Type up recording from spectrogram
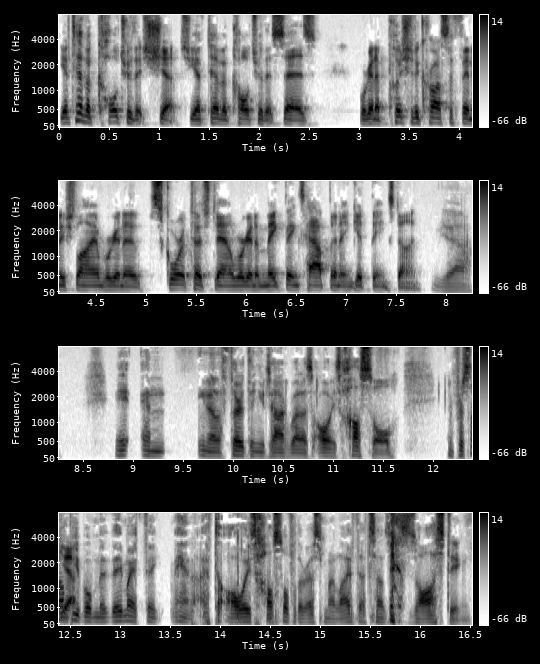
you have to have a culture that ships. You have to have a culture that says, we're going to push it across the finish line. We're going to score a touchdown. We're going to make things happen and get things done. Yeah. And, you know, the third thing you talk about is always hustle. And for some yeah. people, they might think, man, I have to always hustle for the rest of my life. That sounds exhausting.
